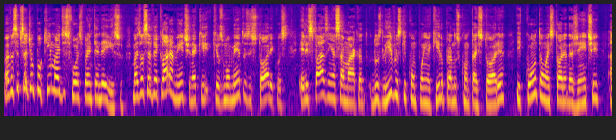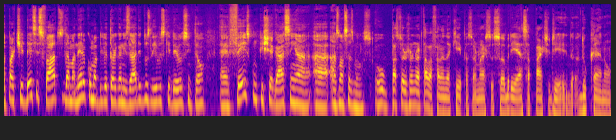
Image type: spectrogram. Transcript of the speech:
Mas você precisa de um pouquinho mais de esforço para entender isso. Mas você vê claramente né, que, que os momentos históricos eles fazem essa marca dos livros que compõem aquilo para nos contar a história e contam a história da gente a partir desses fatos, da maneira como a Bíblia está organizada e dos livros que Deus então é, fez com que chegassem às nossas mãos. O pastor Júnior estava falando aqui, pastor Márcio, sobre essa parte de, do, do cânon,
